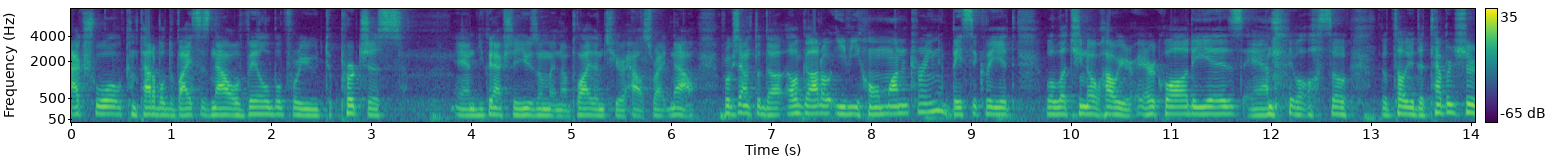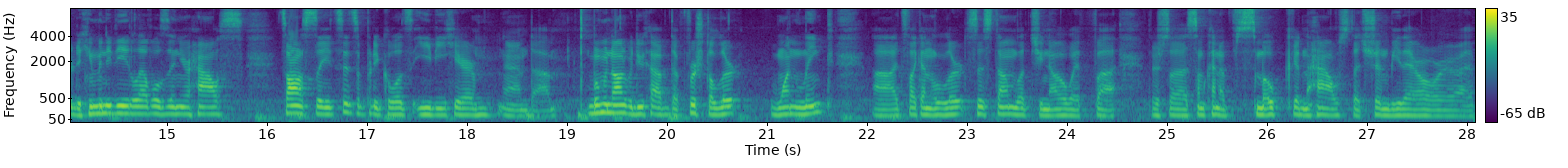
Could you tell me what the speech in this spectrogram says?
actual compatible devices now available for you to purchase and you can actually use them and apply them to your house right now. For example, the Elgato Eve home monitoring, basically it will let you know how your air quality is and it will also it'll tell you the temperature, the humidity levels in your house. It's honestly, it's, it's a pretty cool, it's Eve here. And uh, moving on, we do have the first alert Onelink. Uh, it's like an alert system, lets you know if uh, there's uh, some kind of smoke in the house that shouldn't be there or uh,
